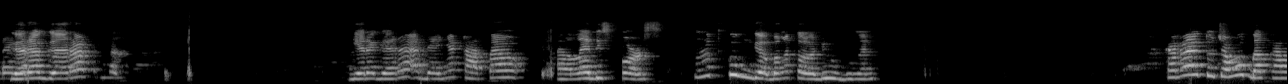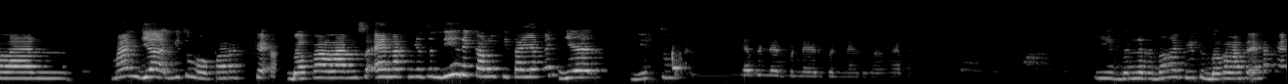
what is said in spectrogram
Gara-gara gara-gara adanya kata uh, ladies first. Menurutku enggak banget kalau di hubungan. Karena itu cowok bakalan manja gitu loh par. Kayak bakalan seenaknya sendiri kalau kita yang ngejar gitu. Ya benar benar benar banget. Iya benar banget gitu bakalan seenaknya.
